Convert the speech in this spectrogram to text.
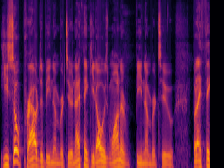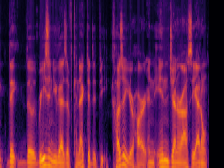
he's so proud to be number two, and I think he'd always want to be number two. But I think the the reason you guys have connected is because of your heart and in generosity. I don't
